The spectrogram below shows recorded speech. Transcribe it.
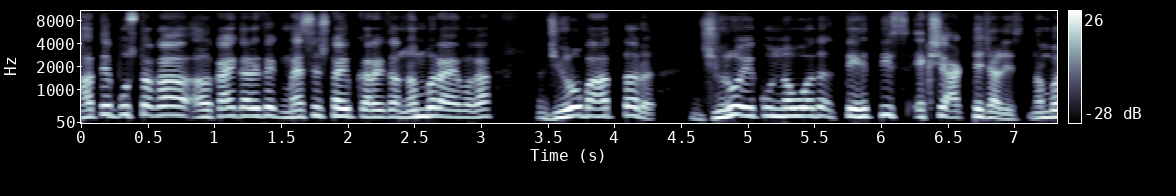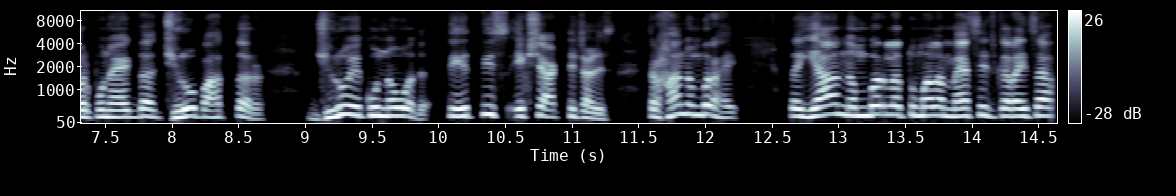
खातेपुस्तका काय करायचं एक मेसेज टाईप करायचा. नंबर आहे बघा झिरो बहात्तर झिरो एकोणनव्वद तेहतीस एकशे अठ्ठेचाळीस. नंबर पुन्हा एकदा झिरो बहात्तर झिरो एकोणनव्वद तेहतीस एकशे अठ्ठेचाळीस. तर हा नंबर आहे. तर या नंबरला तुम्हाला मेसेज करायचा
